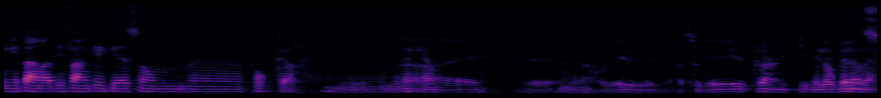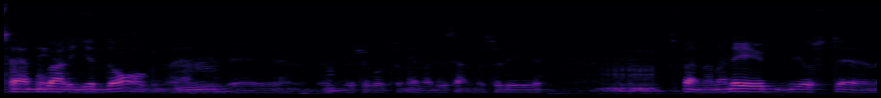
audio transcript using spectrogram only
Inget annat i Frankrike som eh, pockar under veckan? Nej, det, ja, det, är, alltså det är Frankrike Det hela sen varje dag nu. Det är under så gott som hela december. Så det är ju spännande. Men det är ju just eh,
